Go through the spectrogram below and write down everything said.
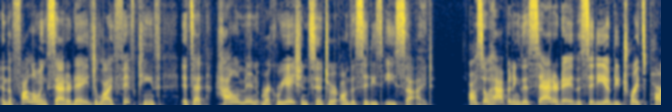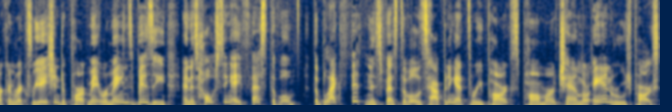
And the following Saturday, July 15th, it's at Heilmann Recreation Center on the city's east side. Also happening this Saturday, the City of Detroit's Park and Recreation Department remains busy and is hosting a festival. The Black Fitness Festival is happening at three parks Palmer, Chandler, and Rouge Parks,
